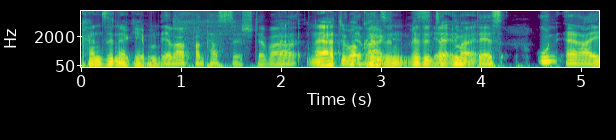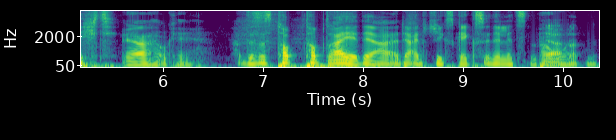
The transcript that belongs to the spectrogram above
keinen Sinn ergeben. Der war fantastisch. Der war, Äh, naja, hat überhaupt der war- keinen Sinn. Wir sind ja, ja, immer. der ist unerreicht. ja, okay. Das ist Top, Top 3 der, der Einstiegsgags in den letzten paar Ja. Monaten.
